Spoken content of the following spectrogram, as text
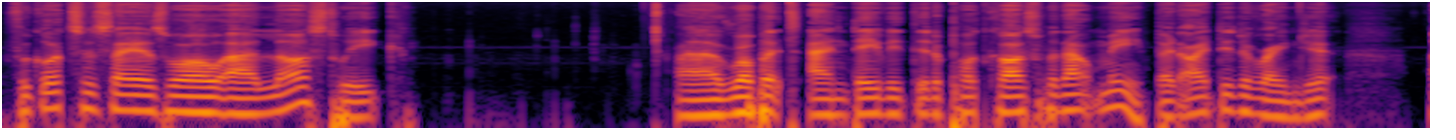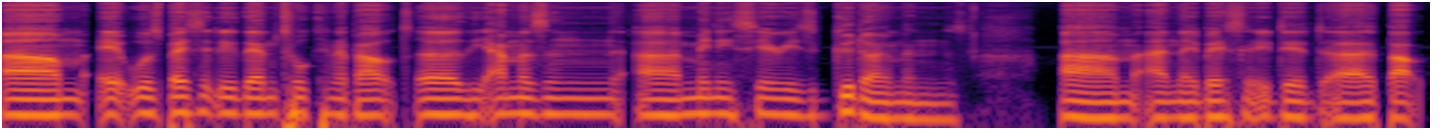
Forgot to say as well, uh, last week, uh, Robert and David did a podcast without me, but I did arrange it. Um, it was basically them talking about the Amazon miniseries Good Omens, um, and they basically did about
